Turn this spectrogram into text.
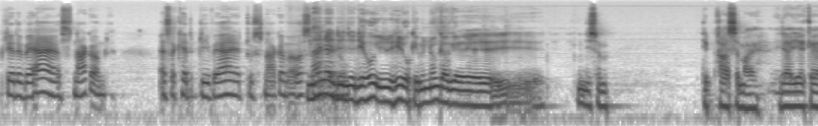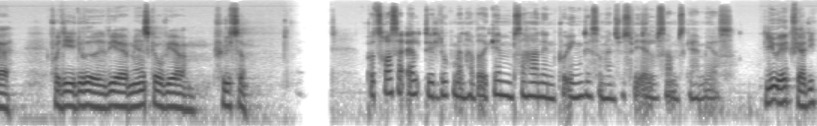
Bliver det værre at snakke om det? Altså kan det blive værre, at du snakker med os? Nej, nej, det, det, det er helt okay, men nogle gange øh, ligesom, det presser mig. Eller jeg kan, fordi du ved, vi er mennesker, og vi er følelser. På trods af alt det look, man har været igennem, så har han en pointe, som han synes, vi alle sammen skal have med os. Livet er ikke færdigt.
